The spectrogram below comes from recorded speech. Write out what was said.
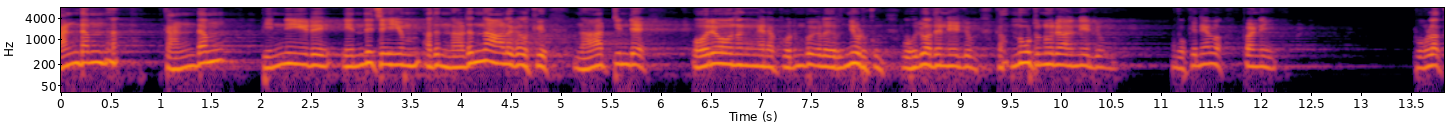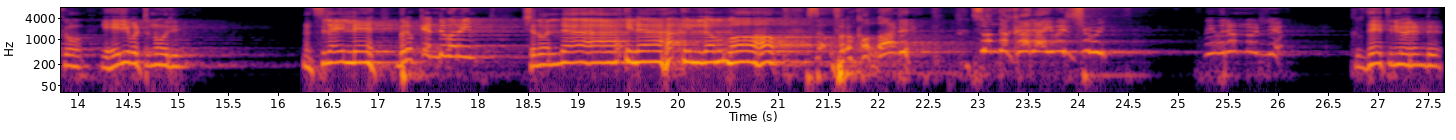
കണ്ടം കണ്ടം പിന്നീട് എന്ത് ചെയ്യും? അത് നടുന്ന ആളുകൾക്ക് നാട്ടിന്റെ ഓരോന്നിങ്ങനെ കുറുമ്പുകൾ എറിഞ്ഞു കൊടുക്കും. ഒരു അതന്നെയല്ലും കന്നൂട്ടണോരോ തന്നെയല്ലും അതൊക്കെ തന്നെയാണല്ലോ പണി. പൂളൊക്കെ ഏരി വെട്ടണോര് മനസ്സിലായില്ലേ? ഇവരൊക്കെ എന്ത് പറയും. സ്വന്തക്കാരായി മരിച്ചുപോയി വിവരമൊന്നുമില്ല. ഹൃദയത്തിന് വിവരമുണ്ട്.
